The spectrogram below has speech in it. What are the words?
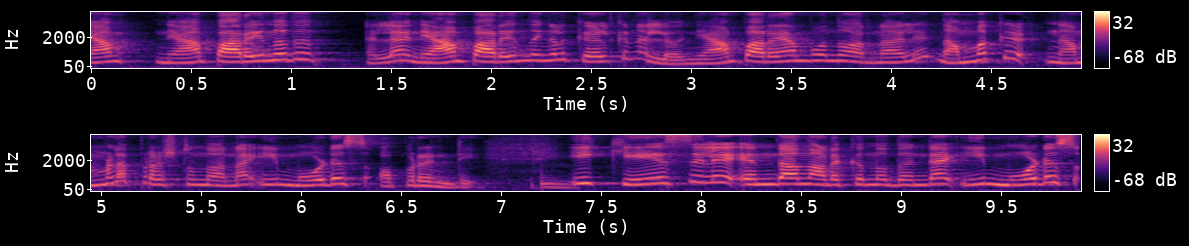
ഞാൻ ഞാൻ പറയുന്നത് അല്ല ഞാൻ പറയുന്നത് നിങ്ങൾ കേൾക്കണല്ലോ. ഞാൻ പറയാൻ പോകുന്ന പറഞ്ഞാൽ നമുക്ക് നമ്മളെ പ്രശ്നം എന്ന് പറഞ്ഞാൽ ഈ മോഡസ് ഓപ്പറൻഡി ഈ കേസിൽ എന്താ നടക്കുന്നതിന്റെ ഈ മോഡസ്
